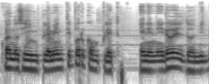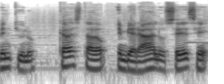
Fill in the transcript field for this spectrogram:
Cuando se implemente por completo en enero del 2021, cada estado enviará a los CDC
